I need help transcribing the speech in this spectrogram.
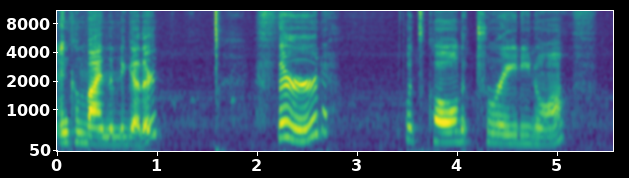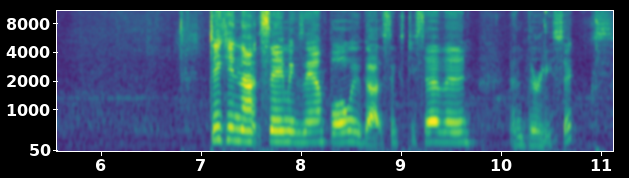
and combine them together. Third, what's called trading off. Taking that same example, we've got 67 and 36.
